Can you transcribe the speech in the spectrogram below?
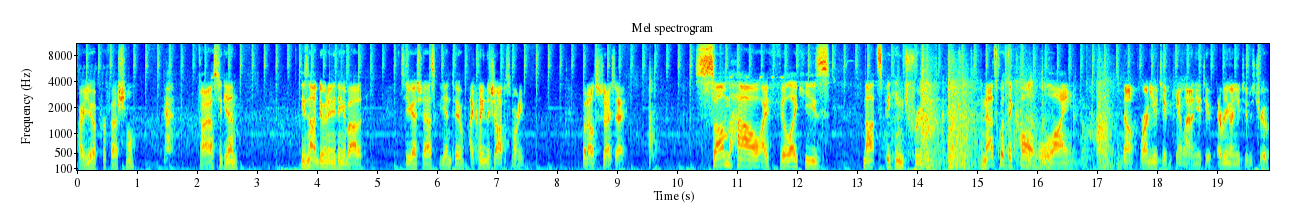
are you a professional? Yeah. I asked again. He's not doing anything about it. So you guys should ask again too. I cleaned the shop this morning. What else should I say? Somehow I feel like he's not speaking truth. And that's what they call lying. No, we're on YouTube. You can't lie on YouTube. Everything on YouTube is true.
